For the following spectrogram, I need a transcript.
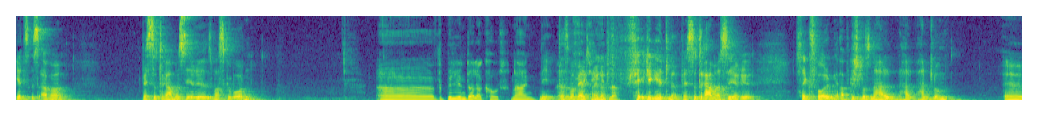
Jetzt ist aber beste Dramaserie ist was geworden? Äh, The Billion Dollar Code. Nein. Nee, das äh, war Faking Mehrteiler. Hitler. Faking Hitler, beste Dramaserie. Sechs Folgen, abgeschlossene Handlung, äh,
